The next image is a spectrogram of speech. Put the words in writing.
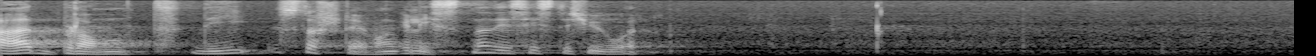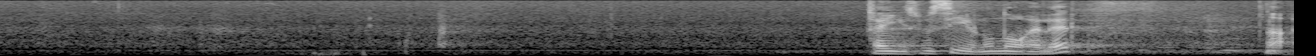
er blant de største evangelistene de siste 20 årene. Det er ingen som sier noe nå heller? Nei.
